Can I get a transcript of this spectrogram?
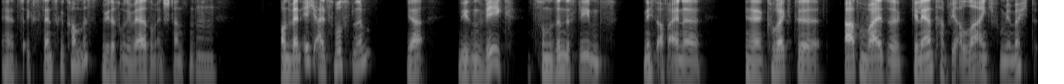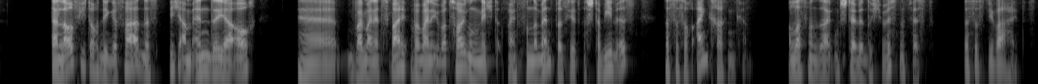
äh, zur Existenz gekommen ist, wie das Universum entstanden ist. Mhm. Und wenn ich als Muslim, ja, diesen Weg zum Sinn des Lebens nicht auf eine äh, korrekte Art und Weise gelernt habe, wie Allah eigentlich von mir möchte, dann laufe ich doch die Gefahr, dass ich am Ende ja auch, äh, weil, meine zwei, weil meine Überzeugung nicht auf ein Fundament basiert, was stabil ist, dass das auch einkrachen kann. Allah sagt und stelle durch Wissen fest, dass es die Wahrheit ist.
